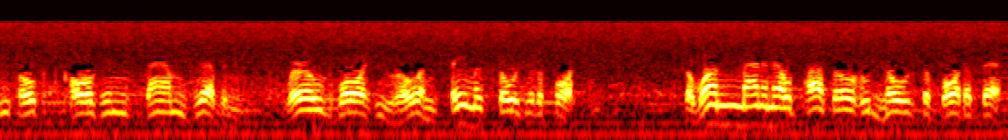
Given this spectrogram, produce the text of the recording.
Chief Oaks calls in Sam Dreben, World War hero and famous soldier of fortune. The one man in El Paso who knows the border best.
